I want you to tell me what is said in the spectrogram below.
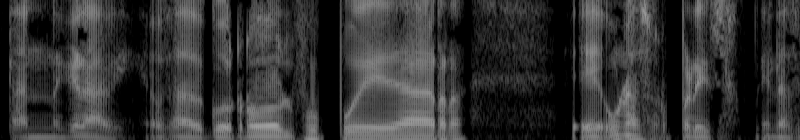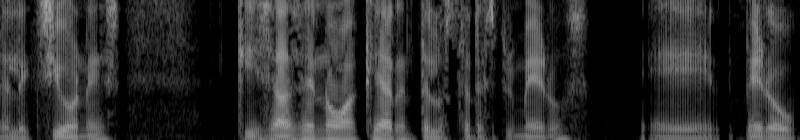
tan grave. O sea, Rodolfo puede dar eh, una sorpresa en las elecciones. Quizás él no va a quedar entre los tres primeros, eh, pero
